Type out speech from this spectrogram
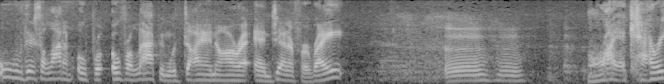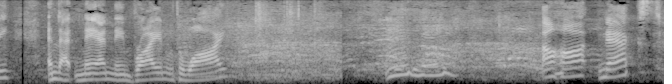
Ooh, there's a lot of over- overlapping with Dayanara and Jennifer, right? Mm-hmm. Mariah Carey and that man named Bryan with a Y? Mm-hmm. Uh-huh. Next.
